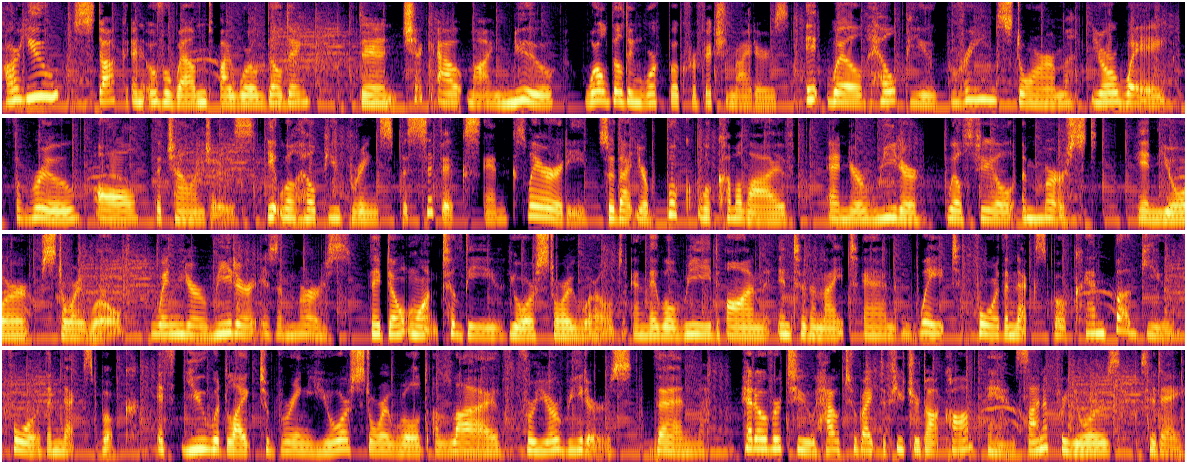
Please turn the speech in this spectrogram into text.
Are you stuck and overwhelmed by world building? Then check out my new world building workbook for fiction writers. It will help you brainstorm your way through all the challenges. It will help you bring specifics and clarity so that your book will come alive and your reader will feel immersed in your story world. When your reader is immersed, they don't want to leave your story world and they will read on into the night and wait for the next book and bug you for the next book. If you would like to bring your story world alive for your readers, then head over to howtowritethefuture.com and sign up for yours today.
